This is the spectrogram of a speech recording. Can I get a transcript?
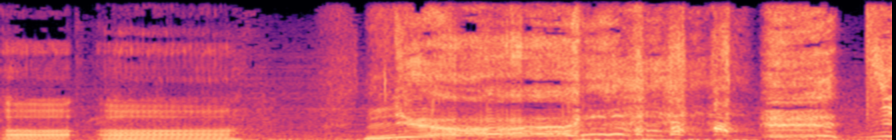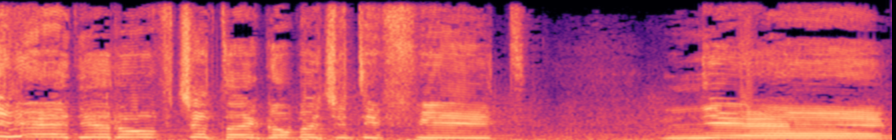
O, o... Nie! Nie, nie róbcie tego, będzie defeat! Nie!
